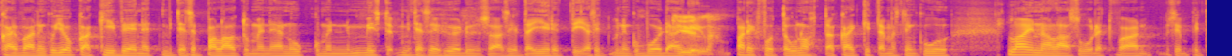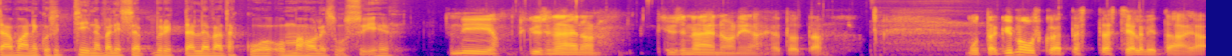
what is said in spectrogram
kaivaa niin kuin joka kiveen, että miten se palautuminen ja nukkuminen, niin mistä, miten se hyödyn saa sieltä irti ja sitten niin voidaan kyllä. pariksi vuotta unohtaa kaikki tämmöiset niin kuin lainalaisuudet, vaan se pitää vaan niin kuin sit siinä välissä yrittää levätä, kun on, on mahdollisuus siihen. Niin, kyllä se näin on. Kyllä se näin on ja, ja tota, mutta kyllä mä uskon, että tästä, tästä selvitään. Ja,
